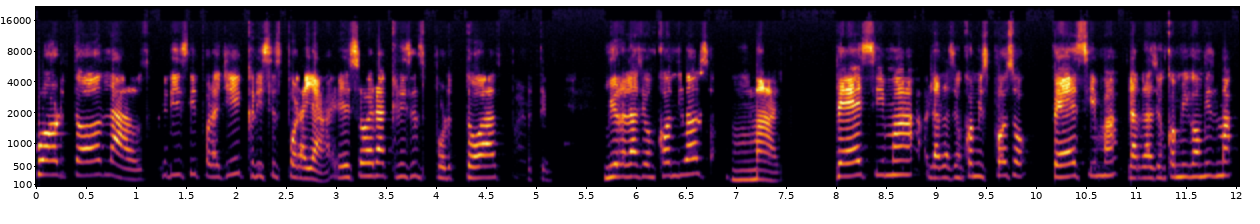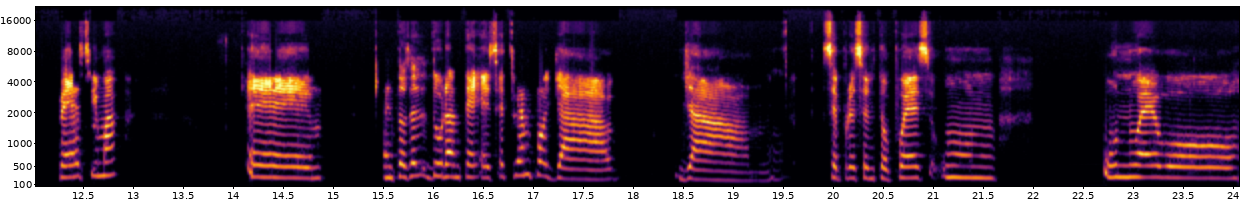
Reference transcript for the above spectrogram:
Por todos lados, crisis por allí, crisis por allá. Eso era crisis por todas partes. Mi relación con Dios, mal. Pésima. La relación con mi esposo, pésima. La relación conmigo misma, pésima. Eh, entonces, durante ese tiempo ya, ya se presentó pues un, un nuevo,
